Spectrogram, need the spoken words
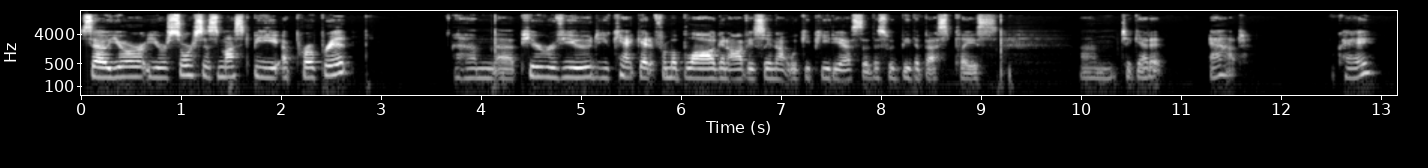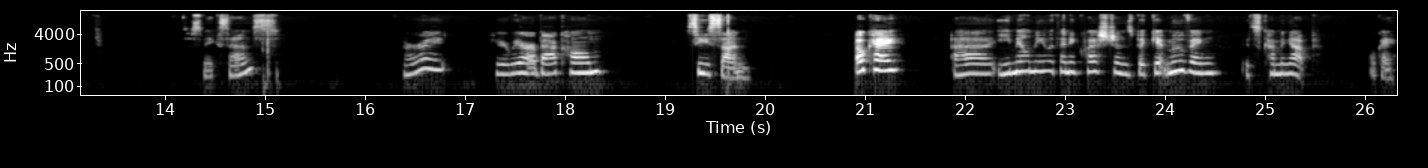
So your your sources must be appropriate um, uh, peer reviewed. You can't get it from a blog and obviously not Wikipedia, so this would be the best place um, to get it at. Okay? Does this make sense? All right, here we are back home. CSUN. Okay, uh, email me with any questions, but get moving. It's coming up. Okay,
